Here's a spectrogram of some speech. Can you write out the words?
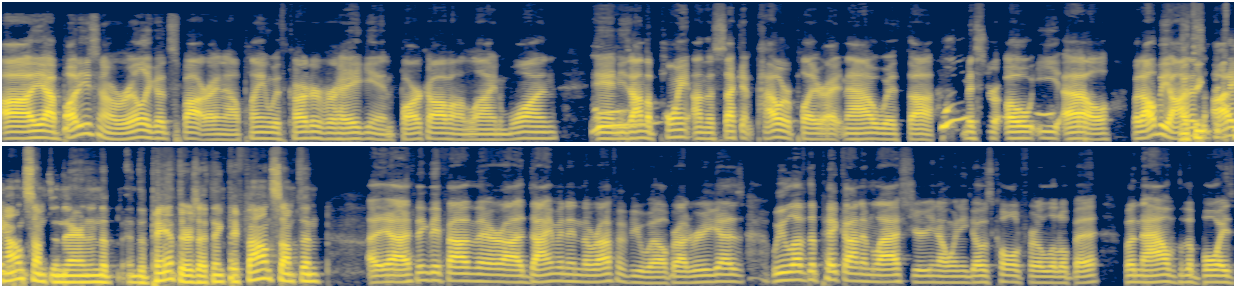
Uh, yeah, Buddy's in a really good spot right now, playing with Carter Verhaeghe and Barkov on line one, and he's on the point on the second power play right now with uh, Mr. OEL. But I'll be honest, I think I found something there, and then the the Panthers, I think they found something. Uh, yeah, I think they found their uh, diamond in the rough, if you will. Rodrigues. we love to pick on him last year, you know, when he goes cold for a little bit. But now the boy's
